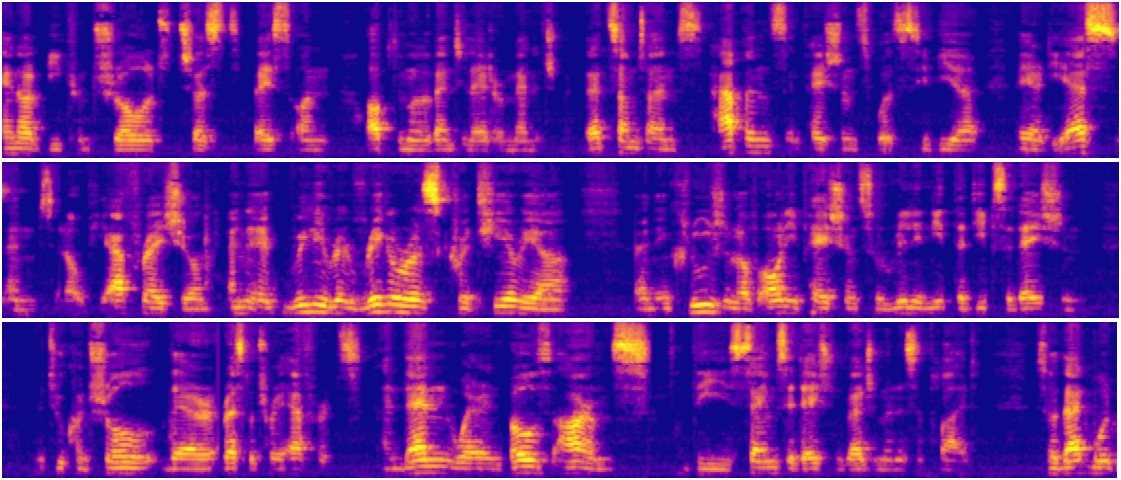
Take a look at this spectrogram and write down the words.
cannot be controlled just based on optimal ventilator management. That sometimes happens in patients with severe ARDS and an OPF ratio, and it really rigorous criteria and inclusion of only patients who really need the deep sedation to control their respiratory efforts. And then, where in both arms the same sedation regimen is applied. So, that would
